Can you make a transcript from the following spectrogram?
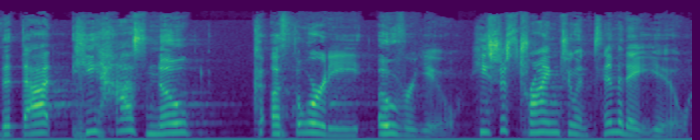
that that he has no authority over you. He's just trying to intimidate you.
